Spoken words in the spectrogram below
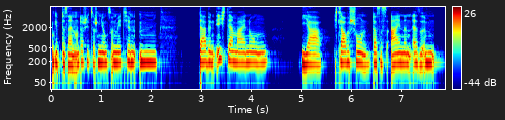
Gibt es einen Unterschied zwischen Jungs und Mädchen? Mm, Da bin ich der Meinung, ja, ich glaube schon, dass es einen, also im,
